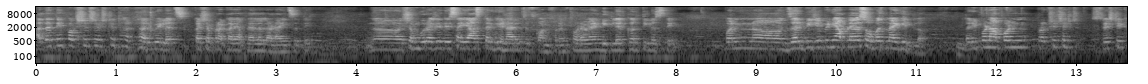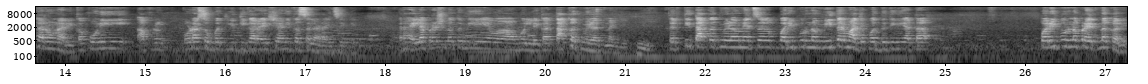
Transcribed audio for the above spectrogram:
आता ते पक्षश्रेष्ठ ठरवेलच कशा प्रकारे आपल्याला लढायचं ते. शंभूराजे देसाई आज तर घेणारच कॉन्फरन्स थोड्या वेळाने डिक्लेअर करतीलच ते पण जर बीजेपीने आपल्याला सोबत नाही घेतलं तरी पण आपण पक्षश्रेष्ठी ठरवणार आहे का? कोणी आपण कोणासोबत युती करायची आणि कसं लढायचं ते? राहिला प्रश्न तुम्ही बोलले का? ताकद मिळत नाहीये. हम्म. तर ती ताकद मिळवण्याचं परिपूर्ण मी तर माझ्या पद्धतीने आता परिपूर्ण प्रयत्न करेल.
